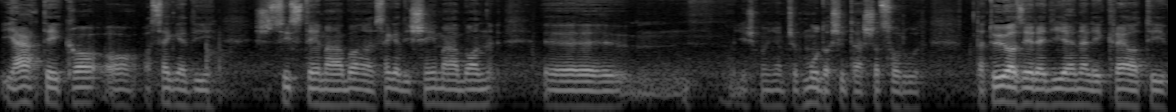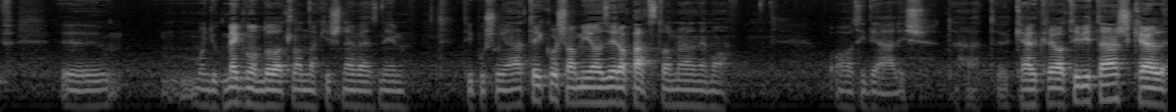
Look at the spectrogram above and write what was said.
játéka a, a szegedi szisztémában, a szegedi sémában hogy is mondjam, csak módosításra szorul. Tehát ő azért egy ilyen elég kreatív, mondjuk meggondolatlannak is nevezném típusú játékos, ami azért a pásztornál nem a, az ideális. Tehát kell kreativitás, kell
